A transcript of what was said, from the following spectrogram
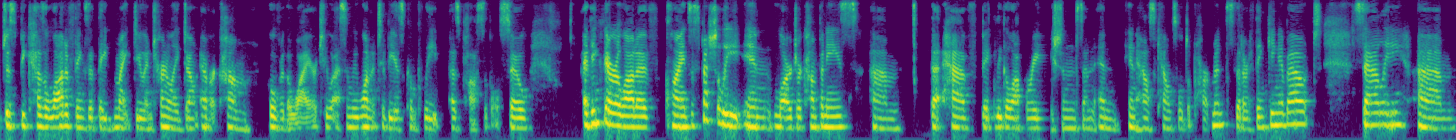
just because a lot of things that they might do internally don't ever come over the wire to us and we want it to be as complete as possible. So i think there are a lot of clients especially in larger companies um, that have big legal operations and, and in-house counsel departments that are thinking about SALI. Um,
